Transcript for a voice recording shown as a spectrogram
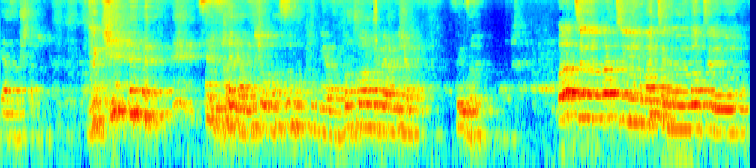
yazmışlar. Bakayım. Seza yanlış olması unuttum ya. Batuhan da ben hocam. Seza. Batu, Batu, Batu, Batu.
